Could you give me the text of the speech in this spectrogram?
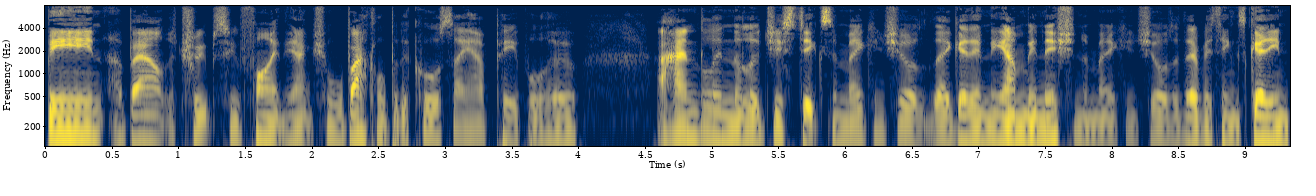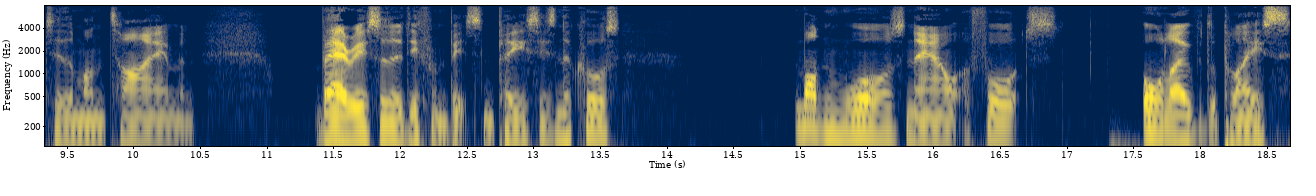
being about the troops who fight the actual battle. But of course, they have people who are handling the logistics and making sure that they're getting the ammunition and making sure that everything's getting to them on time and various other different bits and pieces. And of course, modern wars now are fought all over the place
